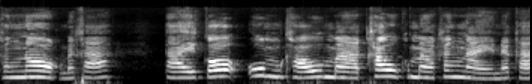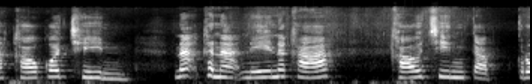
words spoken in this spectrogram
ข้างนอกนะคะ ไทยก็อุ้มเขามาเข้าเข้ามาข้างในนะคะ เขาก็ชินณขณะนี้นะคะ เขาชินกับกร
